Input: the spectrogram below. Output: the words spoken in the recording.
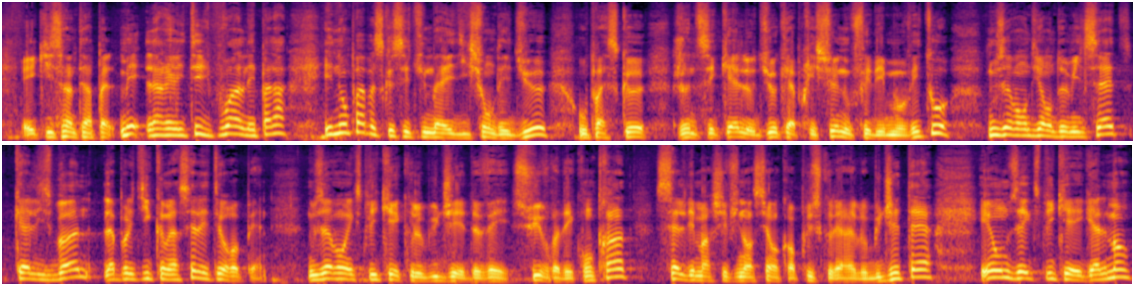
et qui s'interpellent. Mais la réalité du pouvoir n'est pas là. Et non pas parce que c'est une malédiction des dieux ou parce que je ne sais quel dieu capricieux nous fait des mauvais tours. Nous avons dit en 2007 qu'à Lisbonne, la politique commerciale était européenne. Nous avons expliqué que le budget devait suivre des contraintes, celles des marchés financiers encore plus que les règles budgétaires, et on nous a expliqué également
